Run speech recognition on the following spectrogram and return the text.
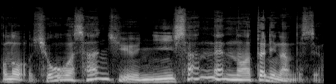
この昭和323年のあたりなんですよ。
